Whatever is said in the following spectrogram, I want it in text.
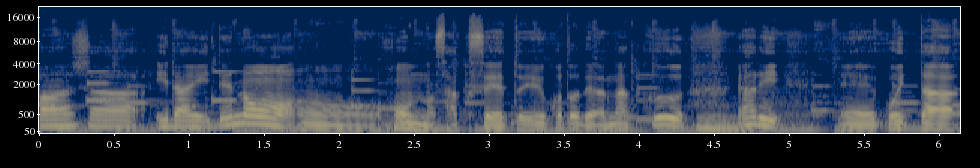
版社以来でのお本の作成ということではなくうん。やはり、えーこういった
